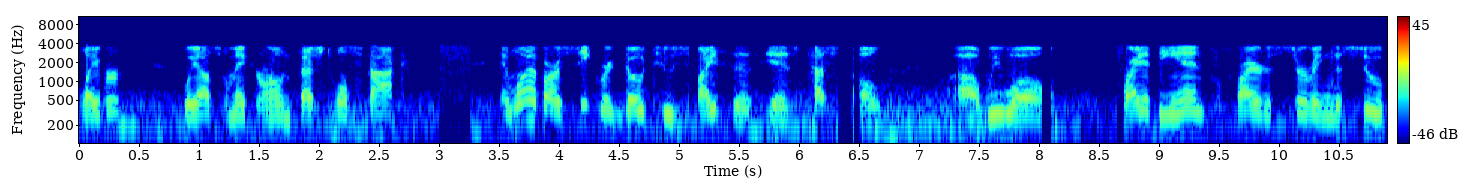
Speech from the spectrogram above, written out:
flavor. We also make our own vegetable stock. And one of our secret go to spices is pesto. Uh, we will, right at the end, prior to serving the soup,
